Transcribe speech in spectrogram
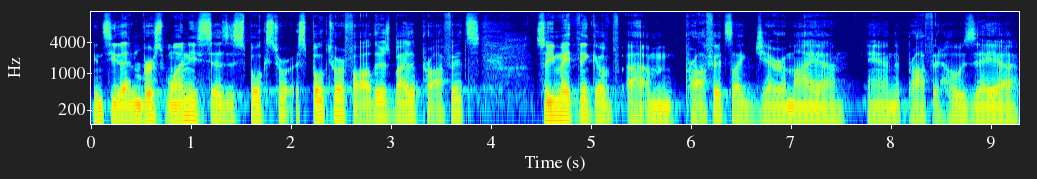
You can see that in verse 1. He says, He spoke to our, spoke to our fathers by the prophets. So you might think of um, prophets like Jeremiah and the prophet Hosea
